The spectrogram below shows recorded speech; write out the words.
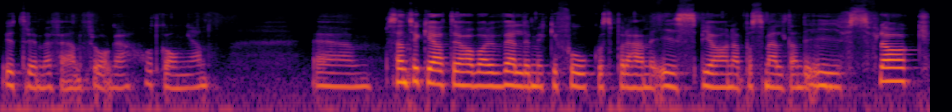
utrymme för en fråga åt gången. Ehm, sen tycker jag att det har varit väldigt mycket fokus på det här med isbjörnar på smältande mm. isflak.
